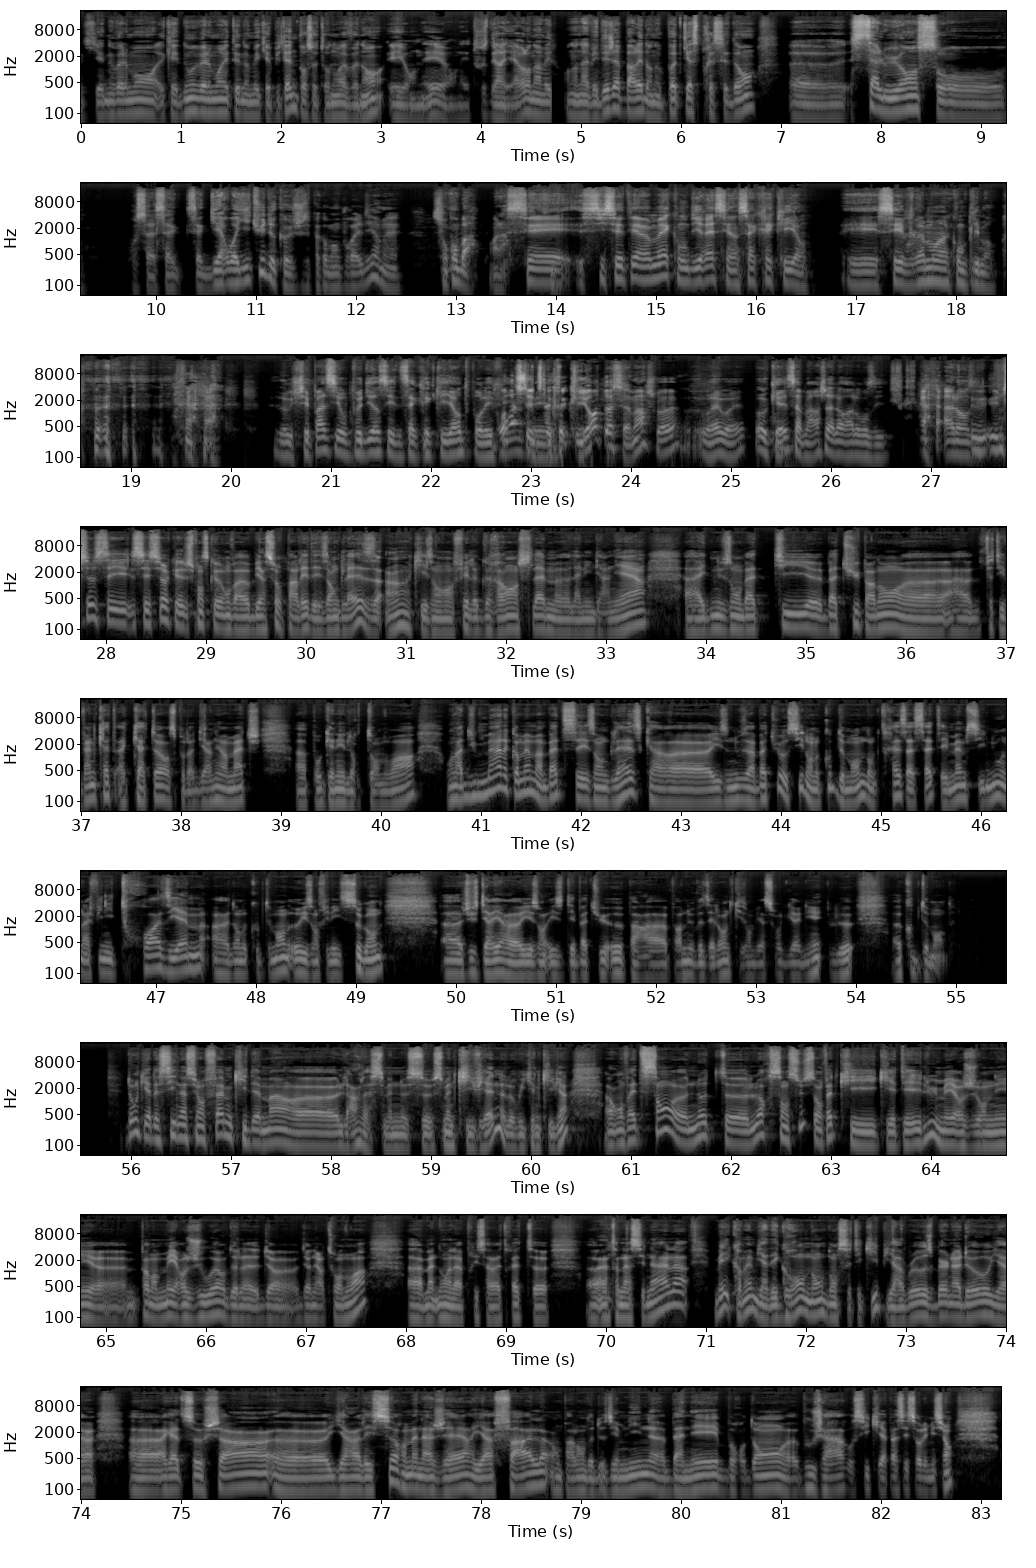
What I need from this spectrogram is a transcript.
qui est nouvellement qui a nouvellement été nommé capitaine pour ce tournoi venant et on est on est tous derrière. On en avait on en avait déjà parlé dans nos podcasts précédents, saluant son sa, sa, sa guerroyitude que je sais pas comment on pourrait le dire, mais son combat. Voilà. C'est si c'était un mec, on dirait c'est un sacré client. Et c'est vraiment un compliment. Donc je sais pas si on peut dire c'est une sacrée cliente pour les filles. c'est une sacrée cliente, toi, ça marche, ouais. Ouais, ouais. Ok, ça marche. Alors allons-y. allons-y. Une chose, c'est, c'est sûr que je pense qu'on va bien sûr parler des Anglaises, hein, qui ont fait le grand chelem euh, l'année dernière. Euh, ils nous ont battu, euh, battu, pardon, euh, c'était 24 à 14 pour le dernier match euh, pour gagner leur tournoi. On a du mal quand même à battre ces Anglaises car euh, ils nous ont battu aussi dans le Coupe de Monde, donc 13 à 7. Et même si nous on a fini troisième dans le Coupe de Monde, eux ils ont fini seconde, juste derrière, euh, ils, ont, ils étaient battus, eux, par, euh, par Nouvelle-Zélande, qui ont bien sûr gagné le euh, Coupe de Monde. Donc, il y a Nations Femmes qui démarre euh, là, la semaine, ce, semaine qui vient, le week-end qui vient. On va être sans euh, notre euh, Laure Sensus, en fait, qui, qui était élue meilleure journée, pardon, meilleur joueur de la de, dernier tournoi. maintenant, elle a pris sa retraite internationale. Mais quand même, il y a des grands noms dans cette équipe. Il y a Rose Bernardo, il y a Agathe Socha, il y a les sœurs ménagères, il y a Fall, en parlant de deuxième ligne, Banet, Bourdon, Boujard aussi, qui a passé sur l'émission.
